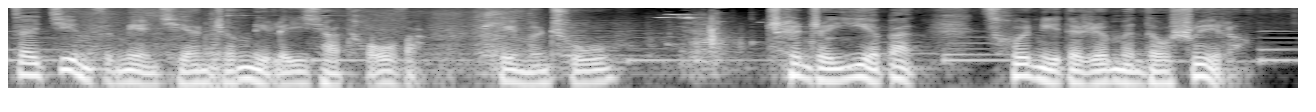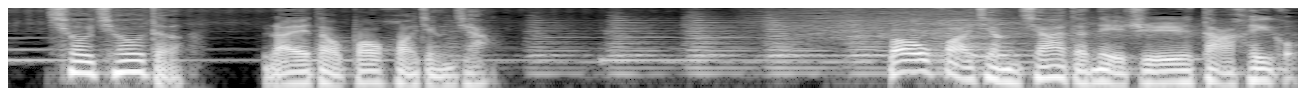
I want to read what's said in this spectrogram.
在镜子面前整理了一下头发，推门出屋。趁着夜半，村里的人们都睡了，悄悄地来到包画匠家。包画匠家的那只大黑狗，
